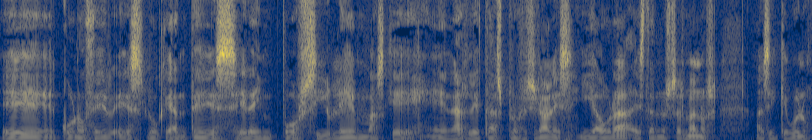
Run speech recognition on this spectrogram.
eh, conocer es lo que antes era imposible más que en atletas profesionales y ahora está en nuestras manos. Así que bueno,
